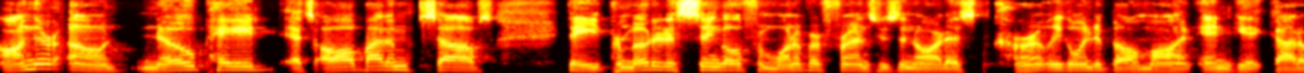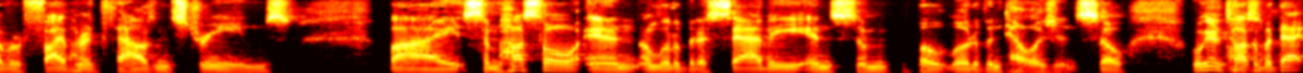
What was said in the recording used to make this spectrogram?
on their own, no paid, it's all by themselves they promoted a single from one of our friends who's an artist currently going to Belmont and get got over 500,000 streams by some hustle and a little bit of savvy and some boatload of intelligence. So we're going to talk Awesome. about that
